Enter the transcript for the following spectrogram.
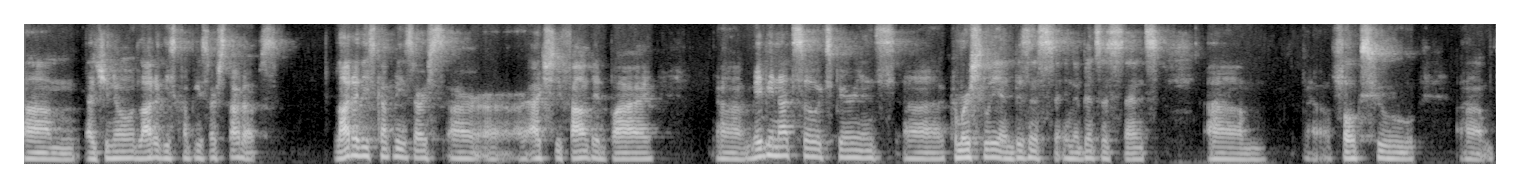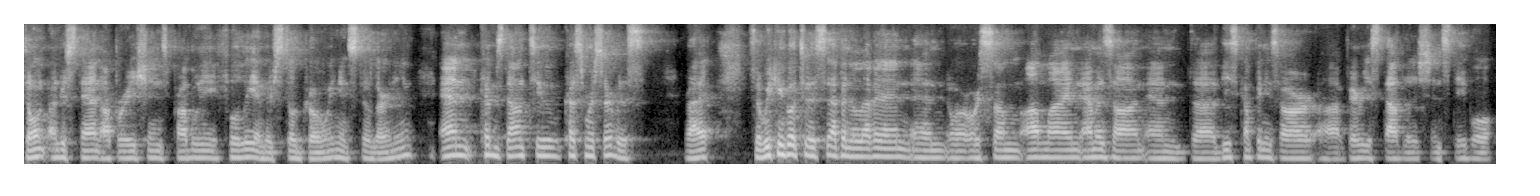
Um, as you know, a lot of these companies are startups. A lot of these companies are are, are actually founded by uh, maybe not so experienced uh, commercially and business in a business sense, um, uh, folks who um, don't understand operations probably fully, and they're still growing and still learning. And comes down to customer service, right? So we can go to a 7-Eleven and or, or some online Amazon, and uh, these companies are uh, very established and stable,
